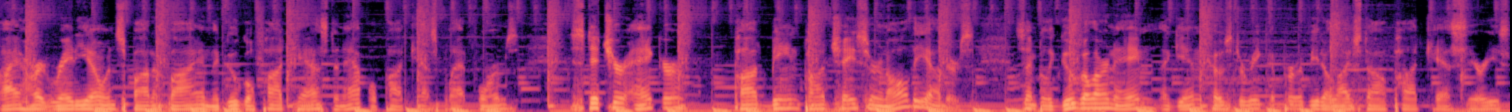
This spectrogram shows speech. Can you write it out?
iHeartRadio and Spotify and the Google Podcast and Apple Podcast platforms, Stitcher, Anchor, Podbean, Podchaser, and all the others. Simply Google our name, again, Costa Rica Pura Vida Lifestyle Podcast Series,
